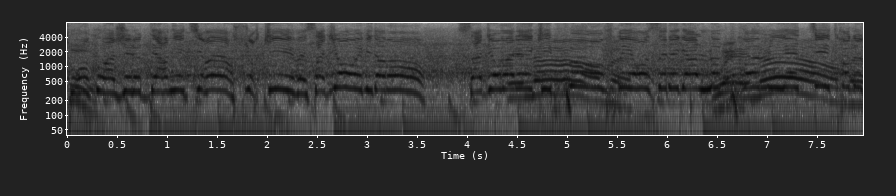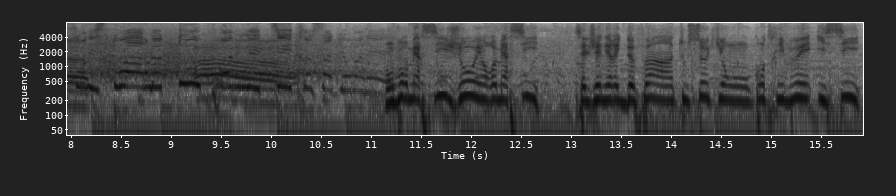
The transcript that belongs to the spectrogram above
pour encourager le dernier tireur sur qui Sadio évidemment. Sadio Mané qui peut offrir au Sénégal le premier titre de son histoire, le tout ah. premier titre Sadio Mané. On vous remercie Jo et on remercie c'est le générique de fin. Hein. Tous ceux qui ont contribué ici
